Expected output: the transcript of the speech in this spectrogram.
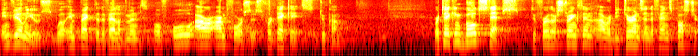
in Vilnius will impact the development of all our armed forces for decades to come. We're taking bold steps to further strengthen our deterrence and defense posture.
